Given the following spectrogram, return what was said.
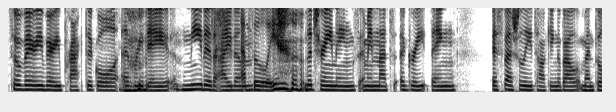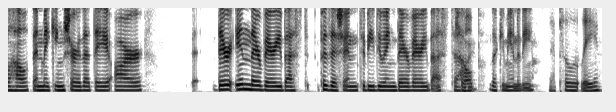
So very, very practical, everyday needed items. Absolutely. the trainings. I mean, that's a great thing, especially talking about mental health and making sure that they are they're in their very best position to be doing their very best to sure. help the community. Absolutely.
